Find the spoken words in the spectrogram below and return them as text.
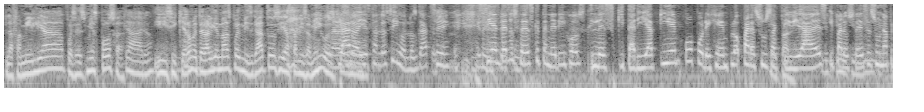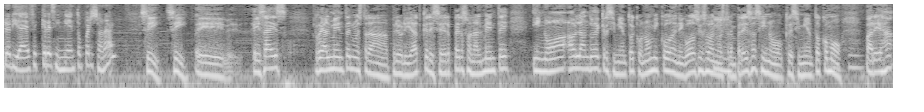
La familia, pues es mi esposa. Claro. Y si quiero meter a alguien más, pues mis gatos y hasta mis amigos. Claro, ahí están los hijos, los gatos. Sí. ¿Sienten Sí, sí, sí. ustedes que tener hijos les quitaría tiempo, por ejemplo, para sus Total. actividades y para ustedes es una prioridad ese crecimiento personal? Sí, sí. eh, esa es realmente nuestra prioridad, crecer personalmente y no hablando de crecimiento económico, de negocios o de nuestra empresa, sino crecimiento como pareja.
